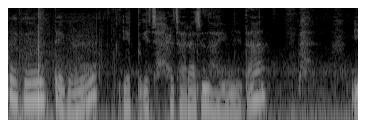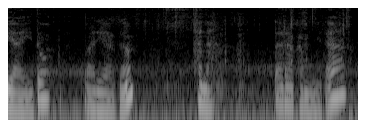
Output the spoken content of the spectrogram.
떼글떼글 예쁘게 잘 자라준 아이입니다. 이 아이도 마리아금 하나 따라갑니다.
